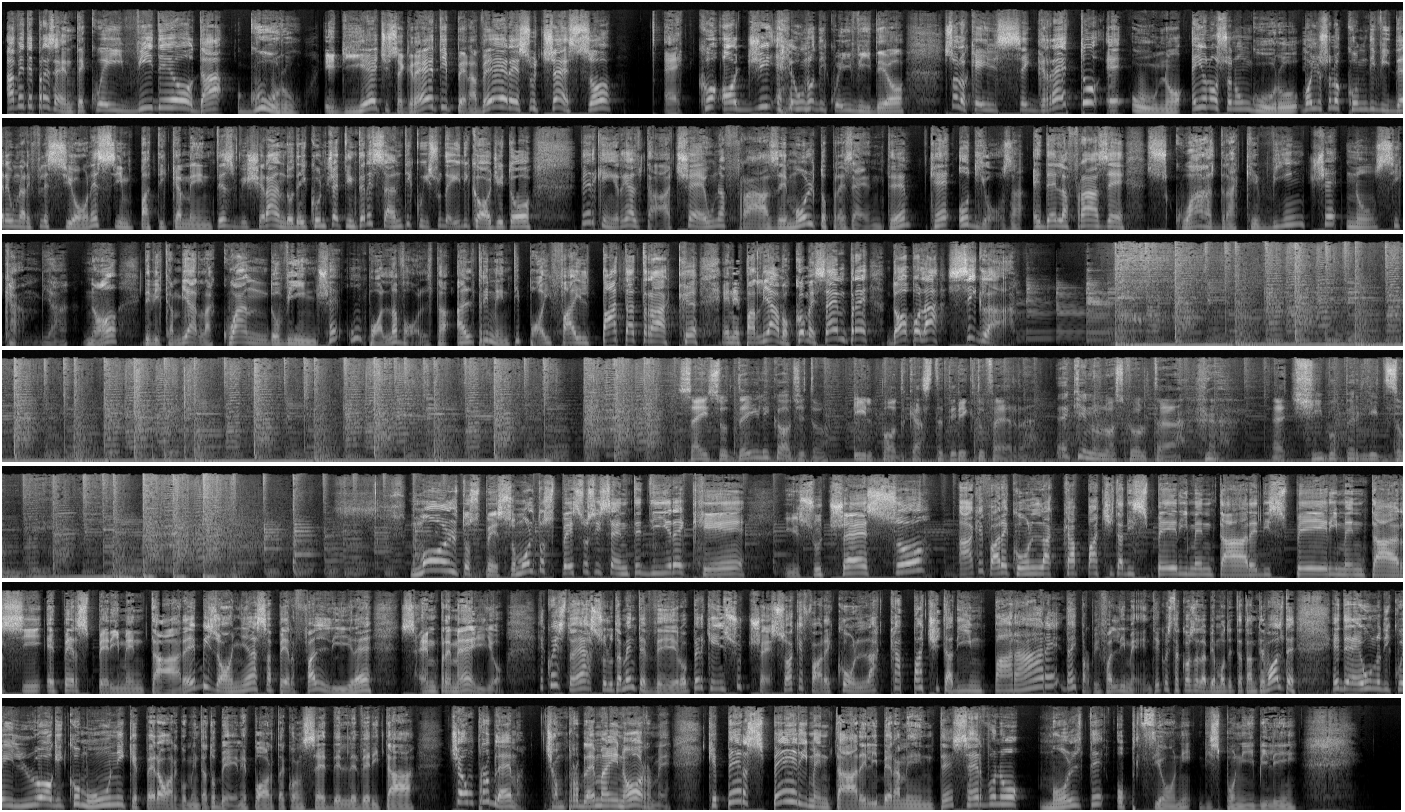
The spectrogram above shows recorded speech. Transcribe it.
Avete presente quei video da guru? I 10 segreti per avere successo? Ecco, oggi è uno di quei video, solo che il segreto è uno e io non sono un guru, voglio solo condividere una riflessione simpaticamente, sviscerando dei concetti interessanti qui su Daily Cogito, perché in realtà c'è una frase molto presente che è odiosa ed è la frase squadra che vince non si cambia. No, devi cambiarla quando vince un po' alla volta, altrimenti poi fai il patatrack e ne parliamo come sempre dopo la sigla. Sei su Daily Cogito, il podcast di Rick Dufer. E chi non lo ascolta è cibo per gli zombie. Molto spesso, molto spesso si sente dire che il successo ha a che fare con la capacità di sperimentare, di sperimentarsi e per sperimentare bisogna saper fallire sempre meglio. E questo è assolutamente vero perché il successo ha a che fare con la capacità di imparare dai propri fallimenti. E questa cosa l'abbiamo detta tante volte ed è uno di quei luoghi comuni che però, argomentato bene, porta con sé delle verità. C'è un problema. C'è un problema enorme, che per sperimentare liberamente servono molte opzioni disponibili.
